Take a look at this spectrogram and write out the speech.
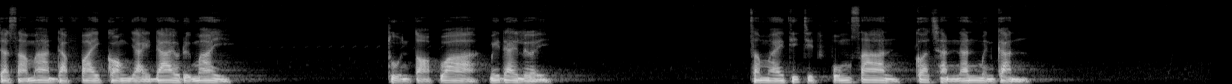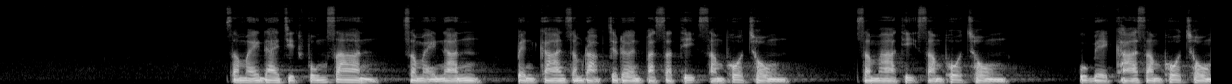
จะสามารถดับไฟกองใหญ่ได้หรือไม่ ทูลตอบว่าไม่ได้เลย สมัยที่จิตฟุ้งซ่านก็ฉันนั้นเหมือนกัน สมัยใดจิตฟุ้งซ่าน สมัยนั้นเป็นการสำหรับเจริญปัสสธิสัมโพชง สมาธิสัมโพชง อุเบกขาสัมโพชง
